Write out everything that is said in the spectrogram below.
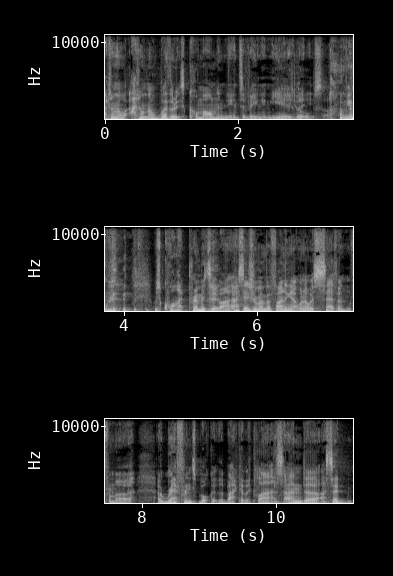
I don't know. I don't know whether it's come on in the intervening years, but hope it, so. it, was, it was quite primitive. I, I seem to remember finding out when I was seven from a, a reference book at the back of the class, and uh, I said,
